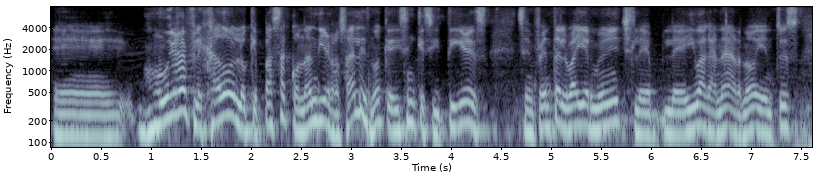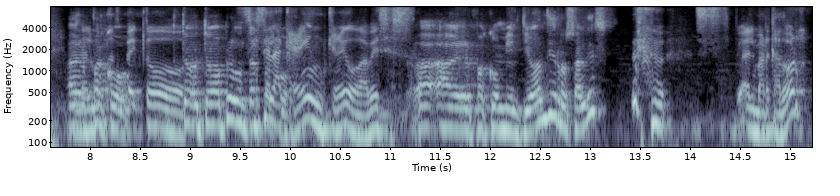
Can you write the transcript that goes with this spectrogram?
eh, muy reflejado lo que pasa con Andy Rosales, ¿no? Que dicen que si Tigres se enfrenta al Bayern Múnich le, iba a ganar, ¿no? Y entonces, en algún aspecto, te, voy a preguntar, sí se la creen, creo, a veces. A, ver, Paco, ¿mintió Andy Rosales? el marcador,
